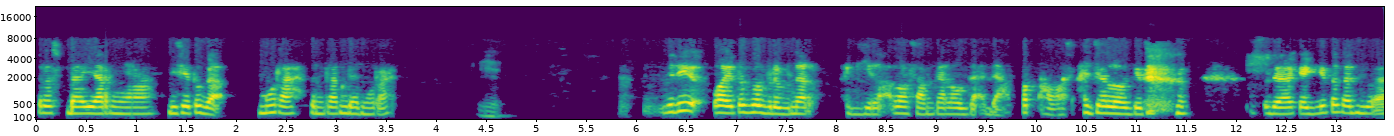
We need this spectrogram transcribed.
terus bayarnya di situ gak murah, beneran gak murah. Iya. Jadi wah itu gue bener-bener gila lo sampai lo gak dapet awas aja lo gitu. Udah kayak gitu kan gue.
